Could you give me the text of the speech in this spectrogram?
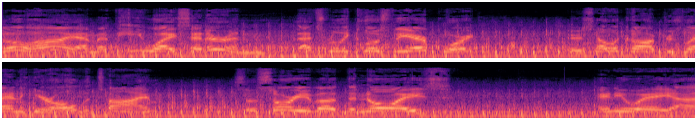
So hi, I'm at the EY Center and that's really close to the airport. There's helicopters landing here all the time. So sorry about the noise. Anyway, uh,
